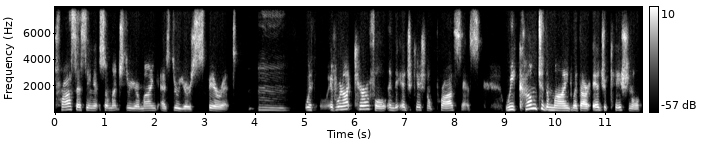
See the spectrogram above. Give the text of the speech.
processing it so much through your mind as through your spirit. Mm. With if we're not careful in the educational process, we come to the mind with our educational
